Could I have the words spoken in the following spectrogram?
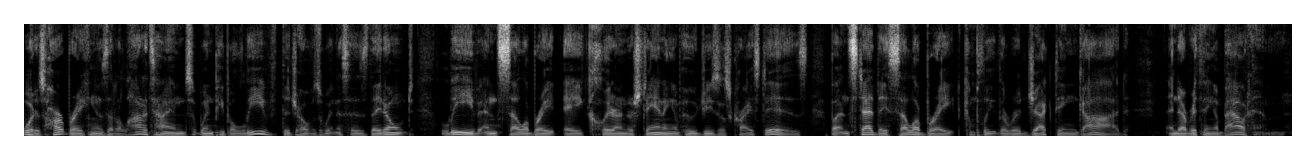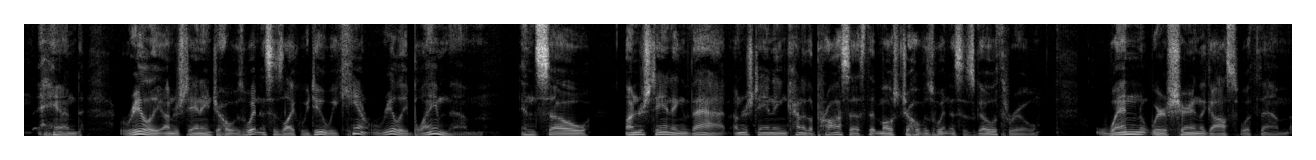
what is heartbreaking is that a lot of times when people leave the Jehovah's Witnesses, they don't leave and celebrate a clear understanding of who Jesus Christ is, but instead they celebrate completely rejecting God and everything about him. And really understanding Jehovah's Witnesses like we do, we can't really blame them. And so understanding that, understanding kind of the process that most Jehovah's Witnesses go through, when we're sharing the gospel with them,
